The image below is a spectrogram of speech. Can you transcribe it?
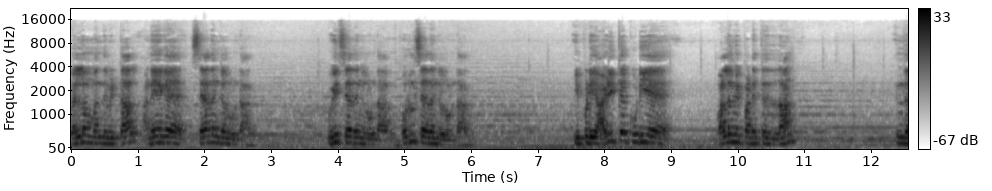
வெள்ளம் வந்துவிட்டால் அநேக சேதங்கள் உண்டாகும். உயிர் சேதங்கள் உண்டாகும் பொருள் சேதங்கள் உண்டாகும். இப்படி அழிக்கக்கூடிய வல்லமை படைத்ததுதான் இந்த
